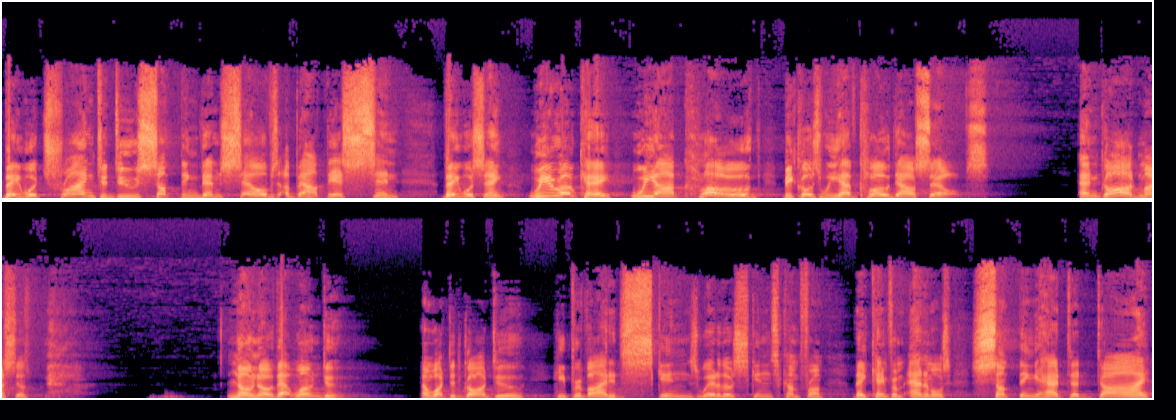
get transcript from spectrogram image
They were trying to do something themselves about their sin. They were saying, We're okay. We are clothed because we have clothed ourselves. And God must have, no, no, that won't do. And what did God do? He provided skins. Where do those skins come from? They came from animals. Something had to die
